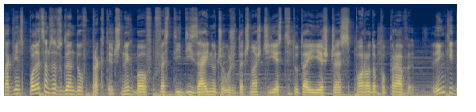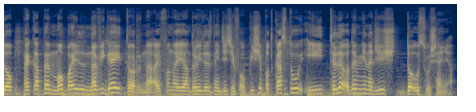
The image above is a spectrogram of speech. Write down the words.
Tak więc polecam ze względów praktycznych, bo w kwestii designu czy użyteczności jest tutaj jeszcze sporo do poprawy. Linki do PKP Mobile Navigator na iPhone i Androidy znajdziecie w opisie podcastu i tyle ode mnie na dziś. Do usłyszenia.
